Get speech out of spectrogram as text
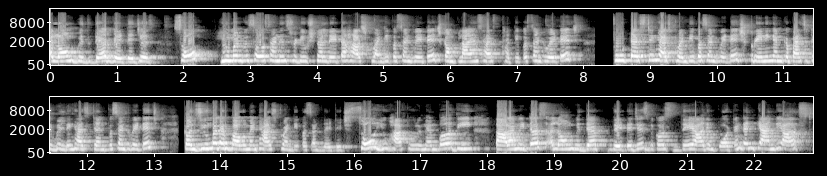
along with their weightages so human resource and institutional data has 20% weightage compliance has 30% weightage food testing has 20% weightage training and capacity building has 10% weightage Consumer empowerment has 20% weightage. So you have to remember the parameters along with their weightages because they are important and can be asked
